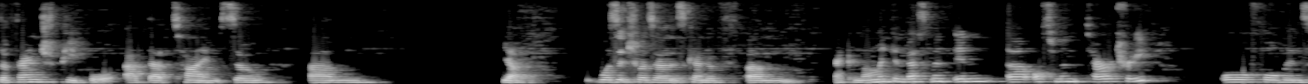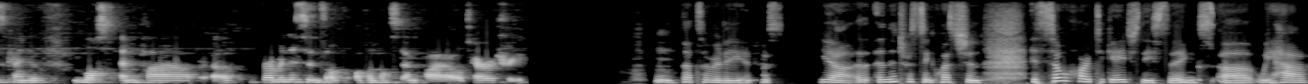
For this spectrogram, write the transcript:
the French people at that time? So, um, yeah, was it Choiseul's kind of um, economic investment in uh, Ottoman territory, or Forbin's kind of lost empire, uh, reminiscence of, of a lost empire or territory? Hmm, that's a really interesting. Yeah, an interesting question. It's so hard to gauge these things. Uh, we have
